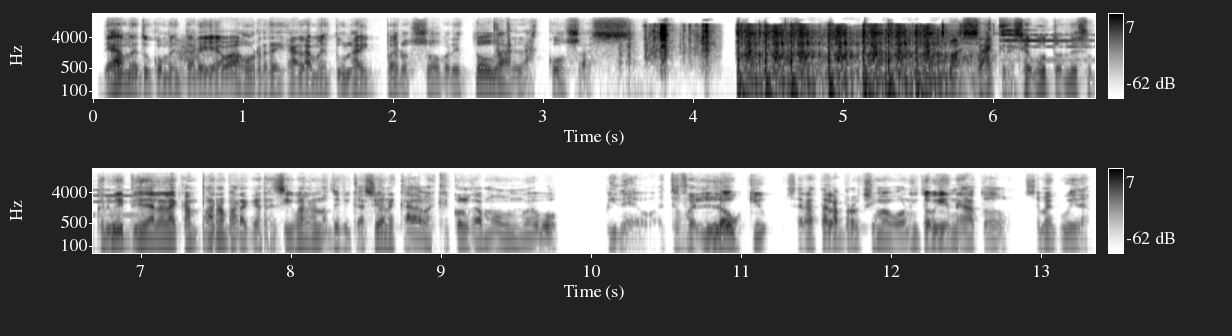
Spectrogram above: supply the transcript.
Déjame tu comentario ahí abajo, regálame tu like, pero sobre todas las cosas, masacre ese botón de suscribirte y dale a la campana para que reciba las notificaciones cada vez que colgamos un nuevo video. Este fue el Low Q. Será hasta la próxima. Bonito viernes a todos. Se me cuida.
